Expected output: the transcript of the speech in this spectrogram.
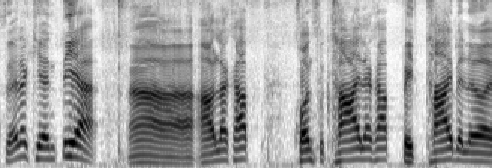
เสือตะเคียนเตี้ยอ่าเอาละครับ คนสุดท้ายแล้วครับ ปิดท้ายไปเลย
